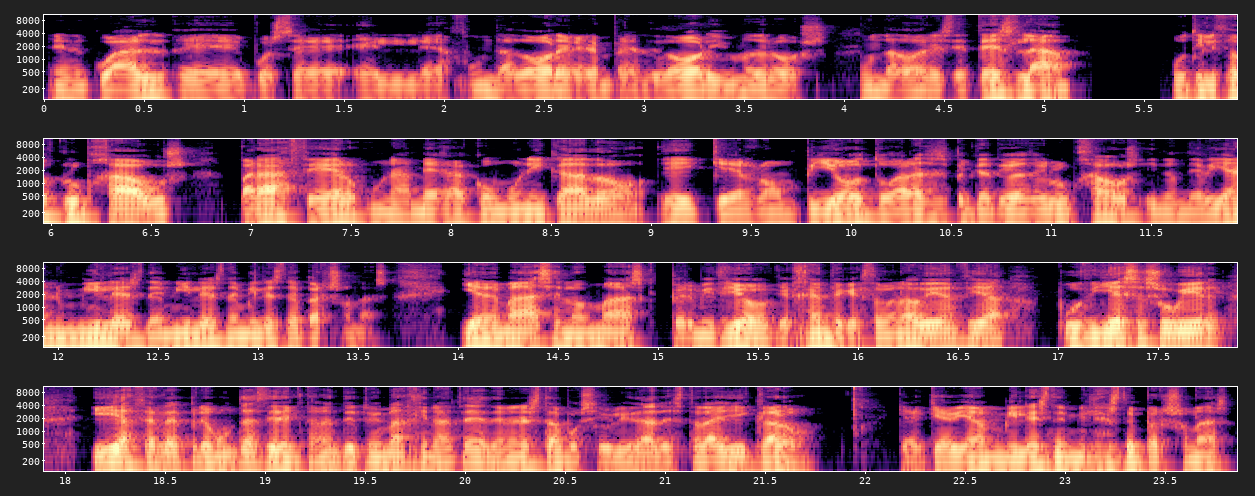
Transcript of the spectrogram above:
en el cual eh, pues, eh, el fundador, el emprendedor y uno de los fundadores de Tesla utilizó Clubhouse para hacer una mega comunicado eh, que rompió todas las expectativas de Clubhouse y donde habían miles de miles de miles de personas. Y además Elon Musk permitió que gente que estaba en la audiencia pudiese subir y hacerle preguntas directamente. Tú imagínate tener esta posibilidad de estar allí, claro, que aquí había miles de miles de personas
